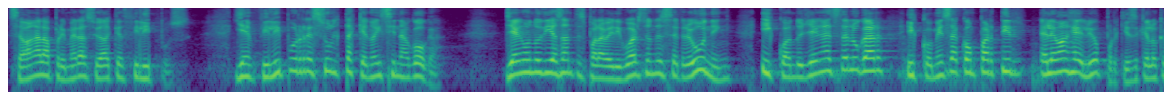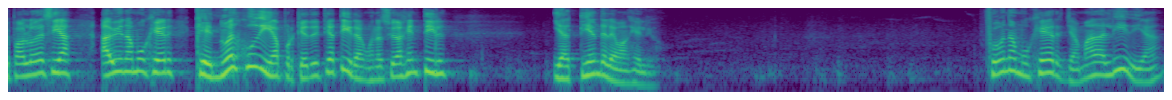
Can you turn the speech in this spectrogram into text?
se van a la primera ciudad que es Filipos. Y en Filipos resulta que no hay sinagoga. Llegan unos días antes para averiguarse dónde se reúnen y cuando llegan a este lugar y comienza a compartir el Evangelio, porque es que es lo que Pablo decía, hay una mujer que no es judía porque es de Tiatira, una ciudad gentil, y atiende el Evangelio. Fue una mujer llamada Lidia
